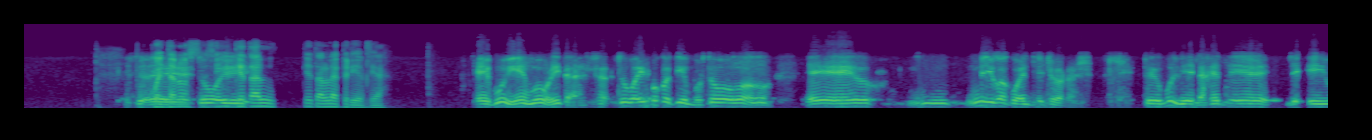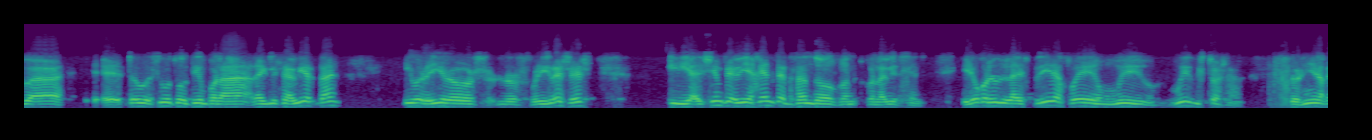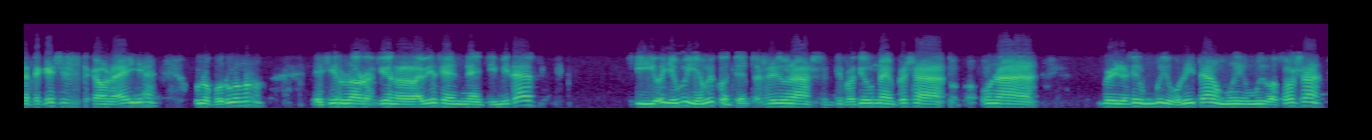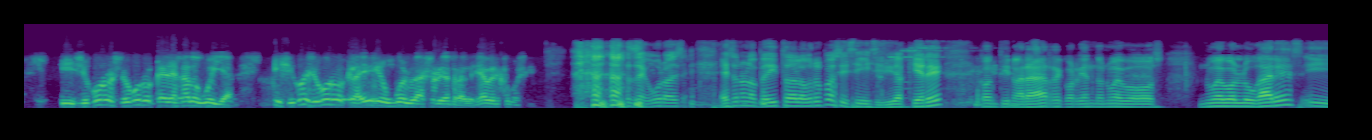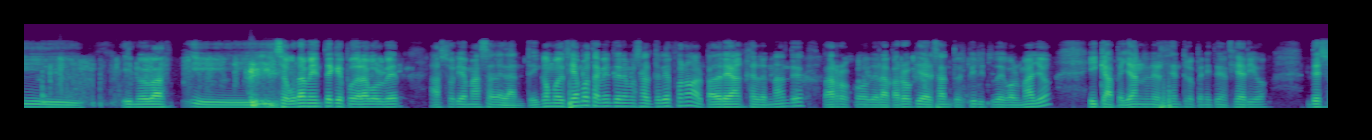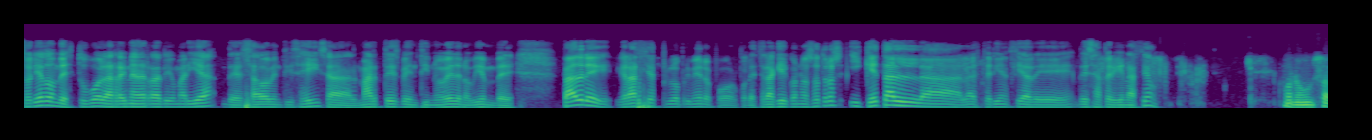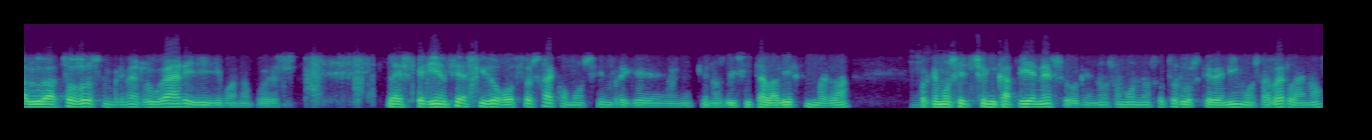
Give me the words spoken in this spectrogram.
Eh, Cuéntanos, ¿qué tal qué tal la experiencia? Eh, muy bien, muy bonita. Estuvo ahí poco tiempo, estuvo eh, no llegó a 48 horas, pero muy bien. La gente iba, eh, estuvo, todo el tiempo la, la iglesia abierta, iban allí los, los feligreses y siempre había gente rezando con, con, la Virgen. Y luego la despedida fue muy muy vistosa. Los niños de catequesis se acercaron a ella, uno por uno, hicieron una oración a la Virgen en intimidad y, oye, muy muy contento. Ha sido una, una empresa, una organización muy bonita, muy muy gozosa y seguro, seguro que ha dejado huella. Y seguro, seguro que la Virgen vuelve a salir otra vez. Ya ver cómo sí. Seguro, eso nos lo pedís todos los grupos y sí, si Dios quiere, continuará recorriendo nuevos, nuevos lugares y, y, seguramente que podrá volver a Soria más adelante. Y como decíamos, también tenemos al teléfono al padre Ángel Hernández, párroco de la parroquia del Santo Espíritu de Golmayo y capellán en el centro penitenciario de Soria, donde estuvo la reina de Radio María del sábado 26 al martes 29 de noviembre. Padre, gracias lo primero por, por estar aquí con nosotros. ¿Y qué tal la, experiencia de, esa peregrinación? Bueno, un saludo a todos en primer lugar y bueno, pues la experiencia ha sido gozosa como siempre que, nos visita la Virgen, ¿verdad? Mm. Porque hemos hecho hincapié en eso, que no somos nosotros los que venimos a verla, ¿no?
